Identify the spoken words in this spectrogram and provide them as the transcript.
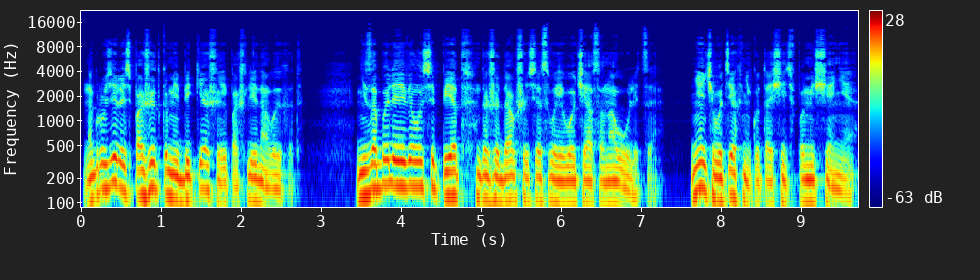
Нагрузились пожитками Бекеша и пошли на выход. Не забыли и велосипед, дожидавшийся своего часа на улице. Нечего технику тащить в помещение.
